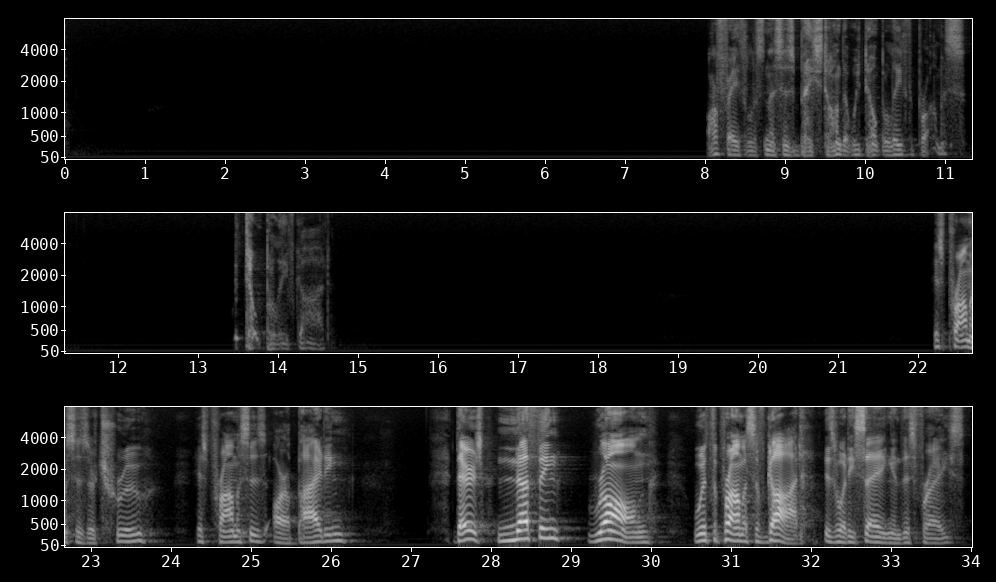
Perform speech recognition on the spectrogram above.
Our faithlessness is based on that we don't believe the promise. We don't believe God. His promises are true. His promises are abiding. There's nothing wrong with the promise of God, is what he's saying in this phrase.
